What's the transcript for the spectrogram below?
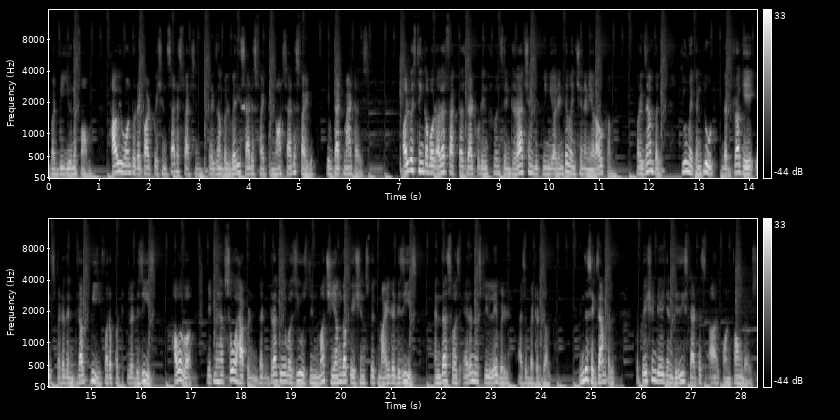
but be uniform. How you want to record patient satisfaction, for example, very satisfied to not satisfied, if that matters. Always think about other factors that could influence the interaction between your intervention and your outcome. For example, you may conclude that drug A is better than drug B for a particular disease. However, it may have so happened that drug A was used in much younger patients with milder disease and thus was erroneously labeled as a better drug. In this example, the patient age and disease status are confounders.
